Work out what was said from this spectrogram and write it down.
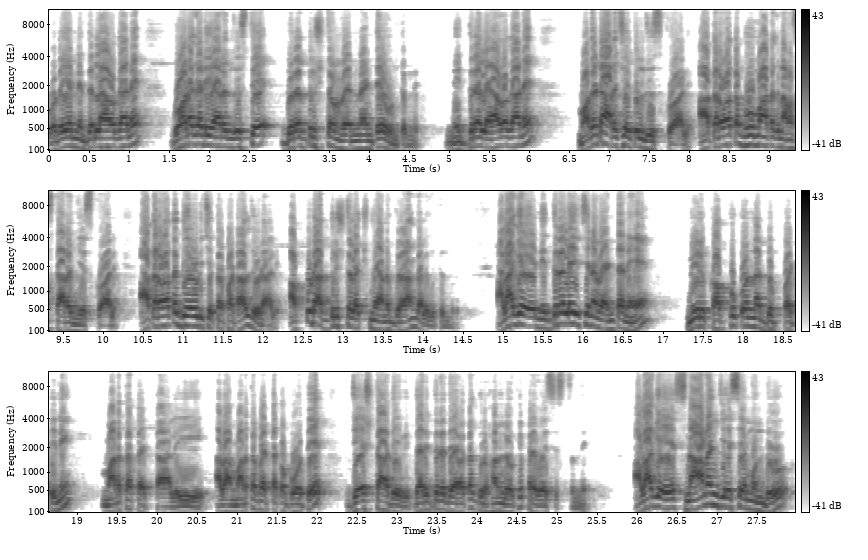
ఉదయం నిద్ర లేవగానే గోడ గడియారం చూస్తే దురదృష్టం వెన్నంటే ఉంటుంది. నిద్ర లేవగానే మొదట అరచేతులు చూసుకోవాలి. ఆ తర్వాత భూమాతకు నమస్కారం చేసుకోవాలి. ఆ తర్వాత దేవుడి చిత్రపటాలు చూడాలి. అప్పుడు అదృష్ట లక్ష్మి అనుగ్రహం కలుగుతుంది. అలాగే నిద్ర లేచిన వెంటనే మీరు కప్పుకున్న దుప్పటిని మడత పెట్టాలి. అలా మడత పెట్టకపోతే జ్యేష్ఠాదేవి దరిద్ర దేవత గృహంలోకి ప్రవేశిస్తుంది. అలాగే స్నానం చేసే ముందు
